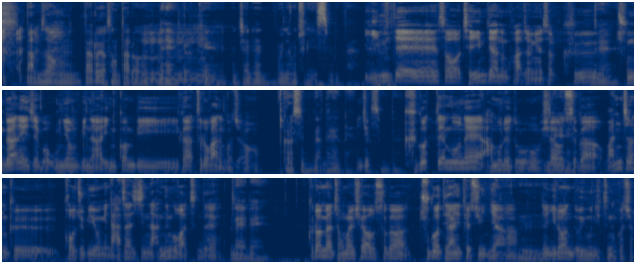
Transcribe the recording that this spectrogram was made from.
남성 따로, 여성 따로, 음... 네, 그렇게 현재는 운영 중에 있습니다. 임대해서 재임대하는 과정에서 그 네. 중간에 이제 뭐 운영비나 인건비 가 들어가는 거죠. 그렇습니다. 네, 네. 이제 맞습니다. 그것 때문에 아무래도 쉐어하우스가 네. 완전 그 거주 비용이 낮아지지는 않는 것 같은데. 네, 네. 그러면 정말 쉐어하우스가 주거 대안이 될 수 있냐 음. 이런 의문이 드는 거죠.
